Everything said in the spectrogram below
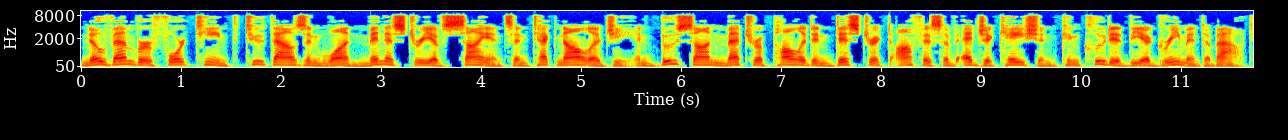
November 14, 2001 Ministry of Science and Technology and Busan Metropolitan District Office of Education concluded the agreement about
